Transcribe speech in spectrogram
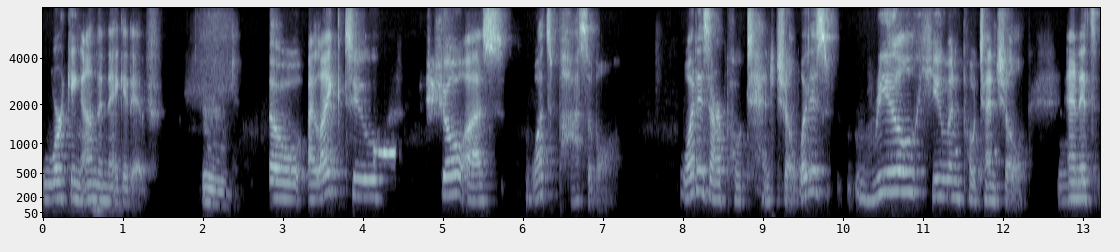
working on the negative. Mm. So I like to show us what's possible. What is our potential? What is real human potential? Mm. And it's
